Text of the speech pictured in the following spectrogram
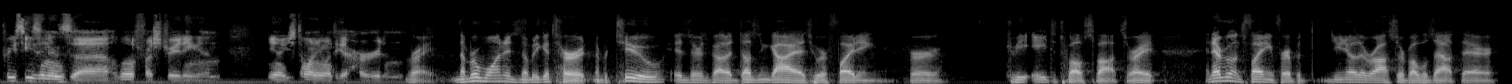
preseason is uh, a little frustrating, and you know you just don't want anyone to get hurt. And Right. Number one is nobody gets hurt. Number two is there's about a dozen guys who are fighting for could be eight to twelve spots, right? And everyone's fighting for it, but you know the roster bubbles out there.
